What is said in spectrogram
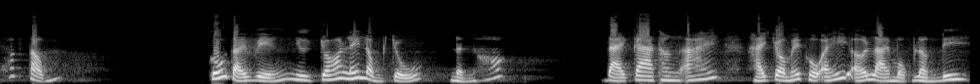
Hoắc Tổng. Cố tại viện như chó lấy lòng chủ, nịnh hót. Đại ca thân ái, hãy cho mấy cô ấy ở lại một lần đi,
